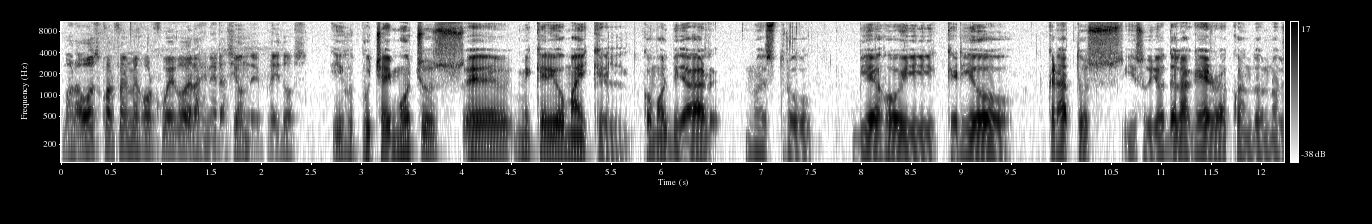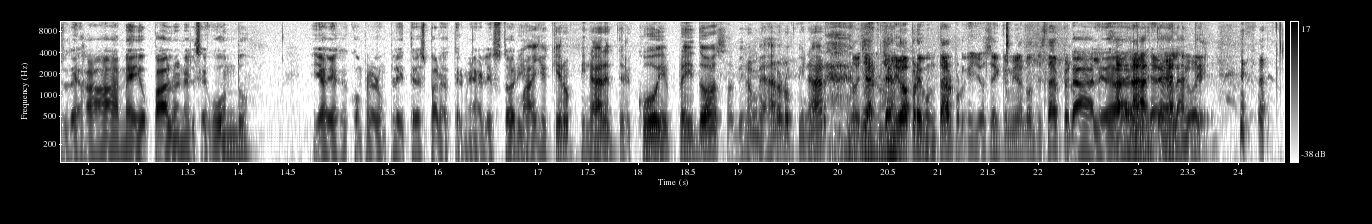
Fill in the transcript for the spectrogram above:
para vos, ¿cuál fue el mejor juego de la generación de Play 2? Hijo, pucha, hay muchos, eh, mi querido Michael. ¿Cómo olvidar nuestro viejo y querido Kratos y su dios de la guerra cuando nos dejaba a medio palo en el segundo y había que comprar un Play 3 para terminar la historia? Ma, yo quiero opinar entre el cubo y el Play 2. A mí no me dejaron opinar. No, ya, Bueno. ya le iba a preguntar porque yo sé que me iba a contestar, pero... Dale, dale, adelante, adelante. Ore.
